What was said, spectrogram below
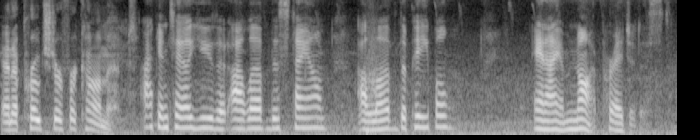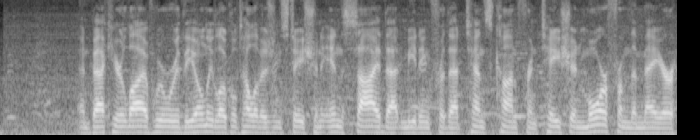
and approached her for comment. I can tell you that I love this town, I love the people, and I am not prejudiced. And back here live, we were the only local television station inside that meeting for that tense confrontation. More from the mayor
